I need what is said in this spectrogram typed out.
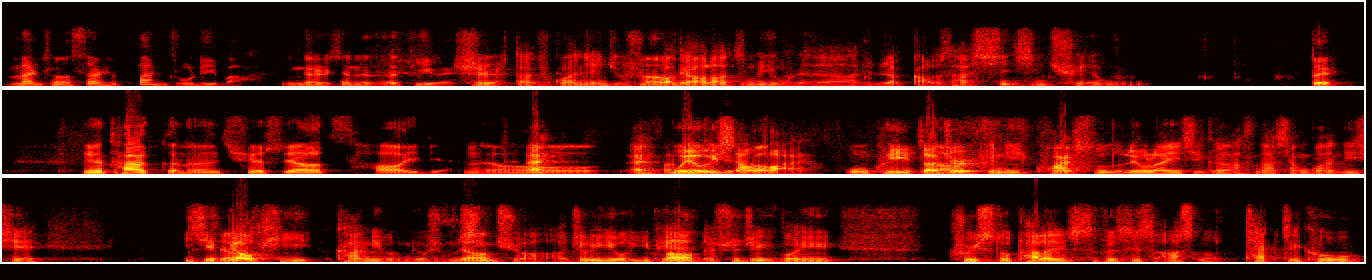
曼城算是半主力吧，应该是现在的他地位。是，但是关键就是嗯瓜迪奥拉这么用人啊，让搞得他信心全无。对，因为他可能确实要糙一点，嗯然后哎，犯我有一想法哎，我可以在这啊儿跟你快速的浏览一些跟阿森纳相关的一些一些标题，看你有没有什么兴趣啊？啊，这里有一篇是这个关于 Crystal Palace vs Arsenal tactical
